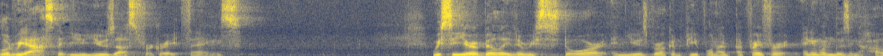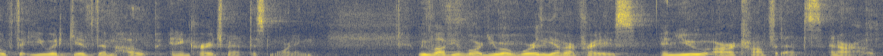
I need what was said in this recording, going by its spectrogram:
Lord, we ask that you use us for great things. We see your ability to restore and use broken people, and I, I pray for anyone losing hope that you would give them hope and encouragement this morning. We love you, Lord. You are worthy of our praise, and you are our confidence and our hope.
